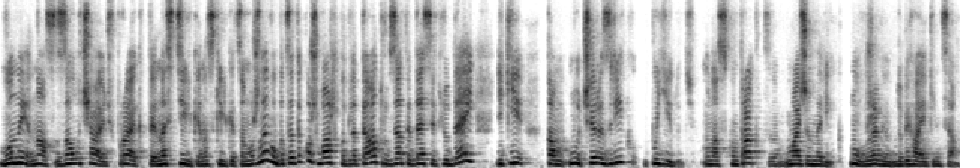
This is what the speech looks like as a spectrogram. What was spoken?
Вони нас залучають в проекти настільки, наскільки це можливо, бо це також важко для театру взяти 10 людей, які там ну через рік поїдуть. У нас контракт майже на рік. Ну вже він добігає кінця.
